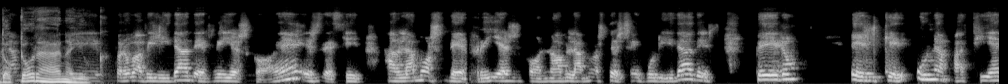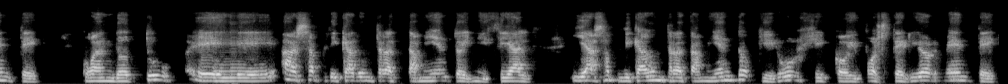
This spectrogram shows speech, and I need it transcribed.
Doctora Ana Yuk. Probabilidad de riesgo, ¿eh? es decir, hablamos de riesgo, no hablamos de seguridades, pero el que una paciente, cuando tú eh, has aplicado un tratamiento inicial y has aplicado un tratamiento quirúrgico y posteriormente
